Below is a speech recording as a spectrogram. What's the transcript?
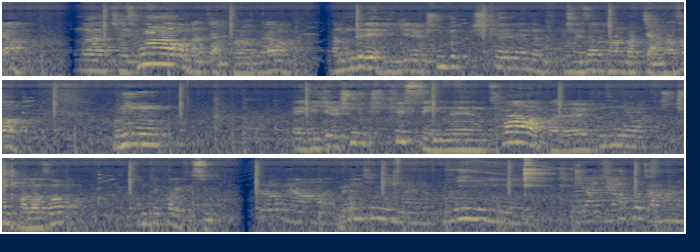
준비했었는데요. 뭔가 제 성향하고 맞지 않더라고요. 남들의 니즈를 충족시켜야 되는 부분에서 저랑 맞지 않아서 본인의 니즈를 충족시킬 수 있는 서양학과를 선생님한테 추천받아서 선택하게 됐습니다. 그러면 네. 형진님은 본인이 이야기하고자 하는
